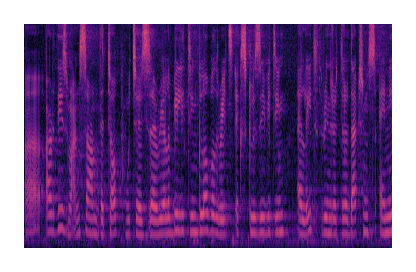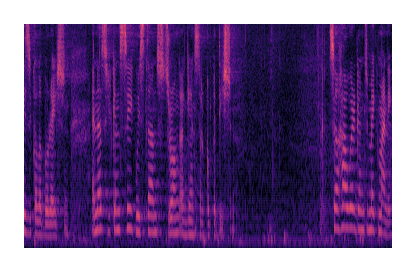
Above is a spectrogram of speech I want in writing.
uh, are these ones on the top, which is uh, reliability, global reach, exclusivity, elite through introductions, and easy collaboration. And as you can see, we stand strong against our competition. So how we're going to make money?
